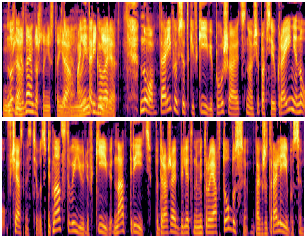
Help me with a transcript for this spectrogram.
Мы ну, же да. не знаем, за что они стояли. Да, но они так виднее. говорят. Но тарифы все-таки в Киеве повышаются, ну, вообще по всей Украине. Ну, в частности, вот с 15 июля в Киеве на треть подорожают билеты на метро и автобусы, также троллейбусы.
